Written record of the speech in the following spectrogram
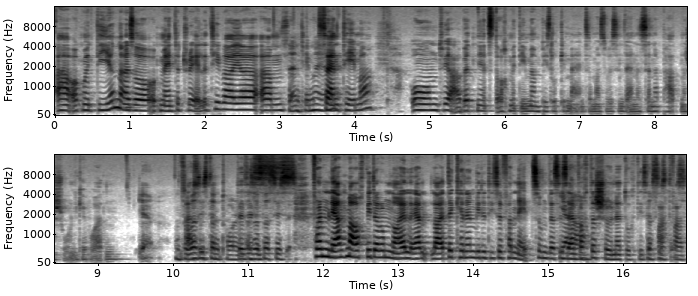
äh, augmentieren. Also Augmented Reality war ja ähm, sein Thema. Sein Thema. Und wir arbeiten jetzt auch mit ihm ein bisschen gemeinsam. Also wir sind einer seiner Partnerschulen geworden. Ja. Und sowas also, ist dann toll. Das also das ist, vor allem lernt man auch wiederum neue Leute kennen, wieder diese Vernetzung. Das ist ja, einfach das Schöne durch diese Fachfahrt.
